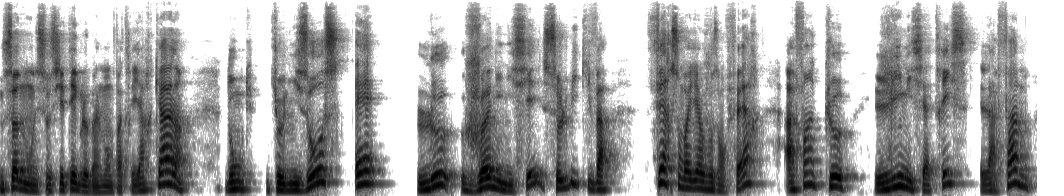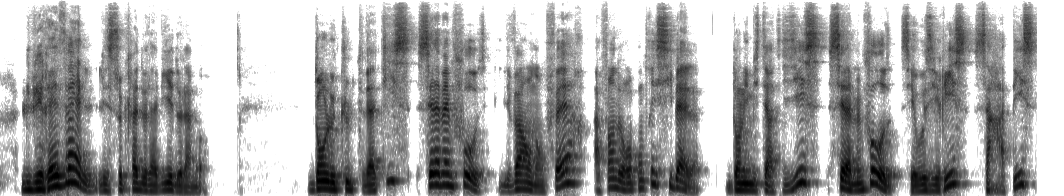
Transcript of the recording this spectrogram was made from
Nous sommes dans une société globalement patriarcale, donc Dionysos est le jeune initié, celui qui va faire son voyage aux enfers afin que l'initiatrice, la femme, lui révèle les secrets de la vie et de la mort. Dans le culte d'Atis, c'est la même chose. Il va en enfer afin de rencontrer Cybèle. Dans les mystères d'Isis, c'est la même chose. C'est Osiris, Sarapis,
